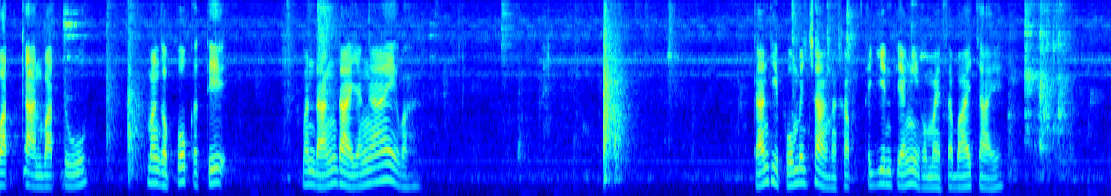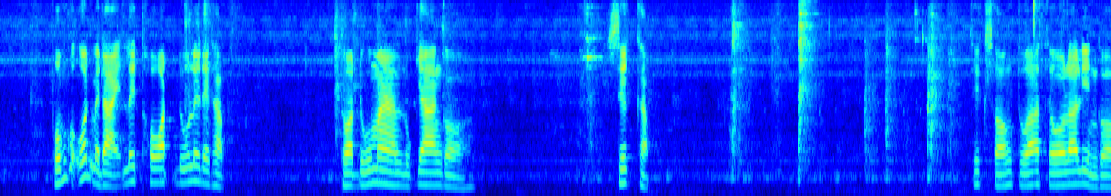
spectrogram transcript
วัดการวัดดู มันก็ปกติ มันดังได้ยังไงวะการที่ผมเป็นช่างนะครับได้ยินเสียงนี่ก็ไม่สบายใจ ผมก็อดไม่ได้ เลยถอดดูเลยเลยครับถอดดูมาลูกยางก็ซึกครับซึกสองตัวโซลารินก็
